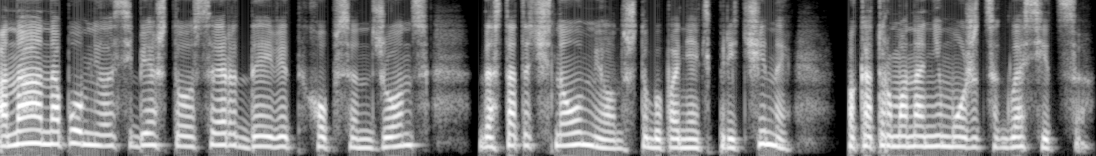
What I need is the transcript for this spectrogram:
Она напомнила себе, что сэр Дэвид Хобсон Джонс достаточно умен, чтобы понять причины, по которым она не может согласиться.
